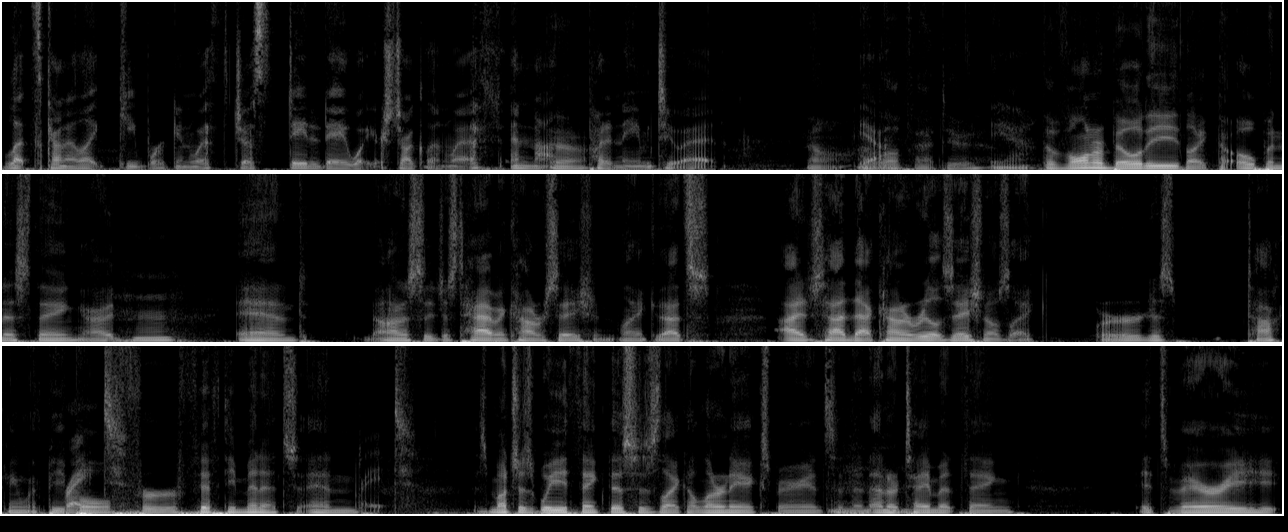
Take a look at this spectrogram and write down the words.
let's kind of like keep working with just day to day what you're struggling with and not Yeah. put a name to it. No, Yeah. I love that, dude. Yeah. The vulnerability, like the openness thing, I hmm and honestly just having conversation like that's i just had that kind of realization i was like we're just talking with people Right. for 50 minutes and Right. as much as we think this is like a learning experience and an Mhm. entertainment thing it's very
